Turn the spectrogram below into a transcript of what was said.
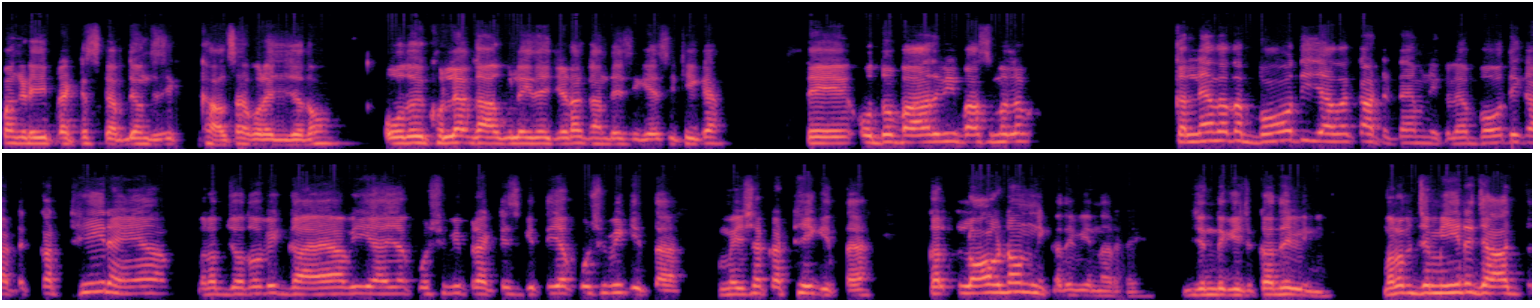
ਭੰਗੜੇ ਦੀ ਪ੍ਰੈਕਟਿਸ ਕਰਦੇ ਹੁੰਦੇ ਸੀ ਖਾਲਸਾ ਕਾਲਜ ਜਦੋਂ। ਉਦੋਂ ਹੀ ਖੁੱਲਿਆ ਗਾਗੂਲੇ ਦੇ ਜਿਹੜਾ ਗਾਉਂਦੇ ਸੀਗੇ ਅਸੀਂ ਠੀਕ ਹੈ? ਤੇ ਉਦੋਂ ਬਾਅਦ ਵੀ ਬਸ ਮਤਲਬ ਕੱਲਿਆਂ ਦਾ ਤਾਂ ਬਹੁਤ ਹੀ ਜ਼ਿਆਦਾ ਘੱਟ ਟਾਈਮ ਨਿਕਲਿਆ ਬਹੁਤ ਹੀ ਘੱਟ ਇਕੱਠੇ ਹੀ ਰਹੇ ਆ ਮਤਲਬ ਜਦੋਂ ਵੀ ਗਾਇਆ ਵੀ ਆ ਜਾਂ ਕੁਝ ਵੀ ਪ੍ਰੈਕਟਿਸ ਕੀਤੀ ਜਾਂ ਕੁਝ ਵੀ ਕੀਤਾ ਹਮੇਸ਼ਾ ਇਕੱਠੇ ਹੀ ਕੀਤਾ ਲੋਕਡਾਊਨ ਨਹੀਂ ਕਦੇ ਵੀ ਇਹਨਾਂ ਰਹੇ ਜ਼ਿੰਦਗੀ 'ਚ ਕਦੇ ਵੀ ਨਹੀਂ ਮਤਲਬ ਜ਼ਮੀਰ ਇਜਾਜ਼ਤ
